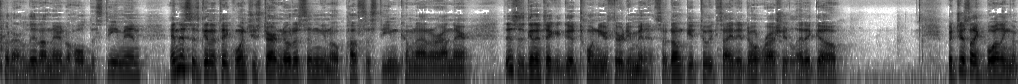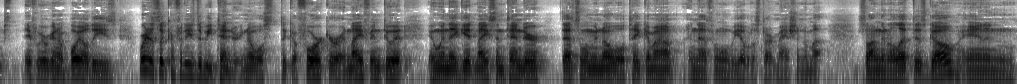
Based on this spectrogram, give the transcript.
put our lid on there to hold the steam in. And this is gonna take, once you start noticing, you know, puffs of steam coming out around there, this is gonna take a good 20 or 30 minutes. So don't get too excited, don't rush it, let it go. But just like boiling, if we were gonna boil these, we're just looking for these to be tender. You know, we'll stick a fork or a knife into it, and when they get nice and tender, that's when we know we'll take them out, and that's when we'll be able to start mashing them up. So I'm going to let this go, and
